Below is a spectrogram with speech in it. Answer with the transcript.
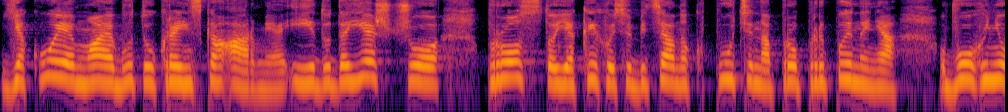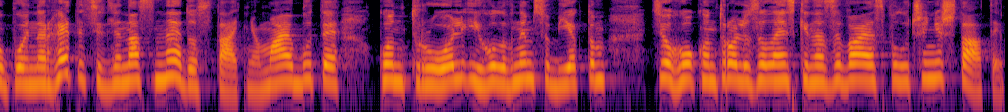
якою має бути українська армія, і додає, що просто якихось обіцянок Путіна про припинення вогню по енергетиці для нас недостатньо. Має бути контроль, і головним суб'єктом цього контролю Зеленський називає Сполучені Штати.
